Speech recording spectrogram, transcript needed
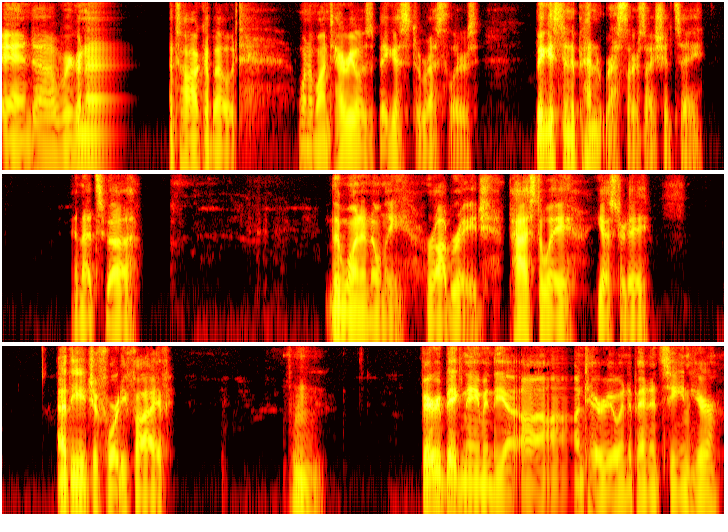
And uh, we're going to talk about one of Ontario's biggest wrestlers, biggest independent wrestlers, I should say. And that's uh, the one and only Rob Rage. Passed away yesterday at the age of 45. Hmm. Very big name in the uh, Ontario independent scene here.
